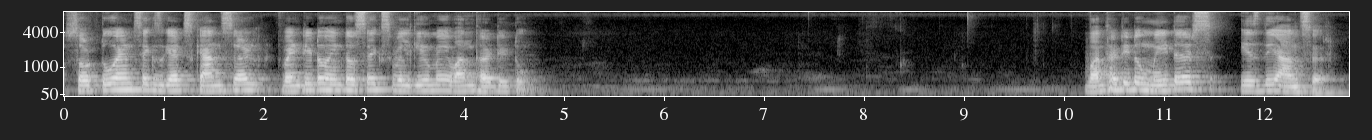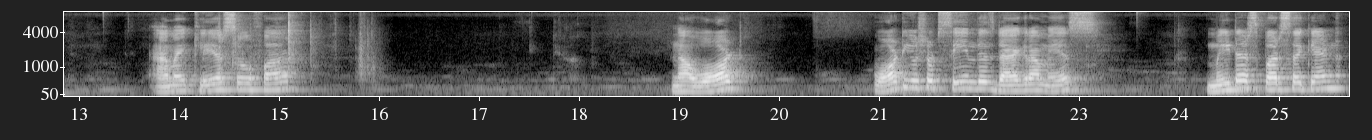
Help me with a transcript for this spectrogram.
So 2 and 6 gets cancelled. 22 into 6 will give me 132. 132 meters is the answer. Am I clear so far? Now what what you should see in this diagram is meters per second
